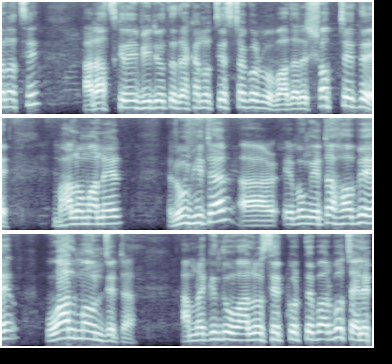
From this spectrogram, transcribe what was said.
জানাচ্ছি। আর আজকের এই ভিডিওতে দেখানোর চেষ্টা করব বাজারের সবচাইতে ভালো মানের রুম হিটার আর এবং এটা হবে ওয়াল মাউন্ট যেটা। আমরা কিন্তু ওয়ালও সেট করতে পারব, চাইলে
